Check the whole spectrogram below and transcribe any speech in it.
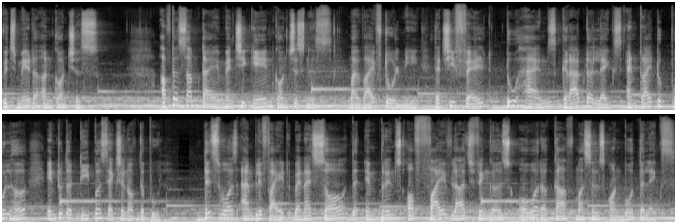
which made her unconscious. After some time, when she gained consciousness, my wife told me that she felt two hands grabbed her legs and tried to pull her into the deeper section of the pool. This was amplified when I saw the imprints of five large fingers over her calf muscles on both the legs.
